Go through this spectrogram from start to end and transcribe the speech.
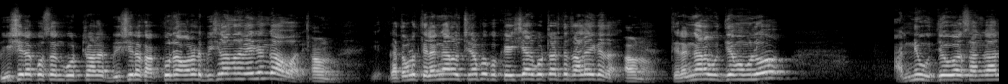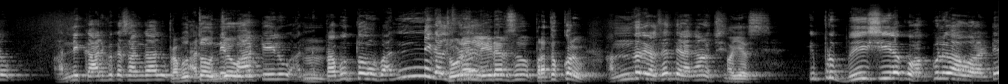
బీసీల కోసం కొట్లాడ బీసీలకు హక్కులు రావాలంటే బీసీలందరం వేగం కావాలి. అవును. గతంలో తెలంగాణ వచ్చినప్పుడు ఒక కేసీఆర్ కొట్లాడితే రాలేదు కదా. అవును. తెలంగాణ ఉద్యమంలో అన్ని ఉద్యోగ సంఘాలు అన్ని కార్మిక సంఘాలు ప్రభుత్వ. పార్టీలు అన్ని ప్రభుత్వం అన్ని కలిసి స్టూడెంట్ లీడర్స్ ప్రతి ఒక్కరు. అందరు కలిసి తెలంగాణ వచ్చింది. ఎస్ ఇప్పుడు బీసీలకు హక్కులు కావాలంటే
